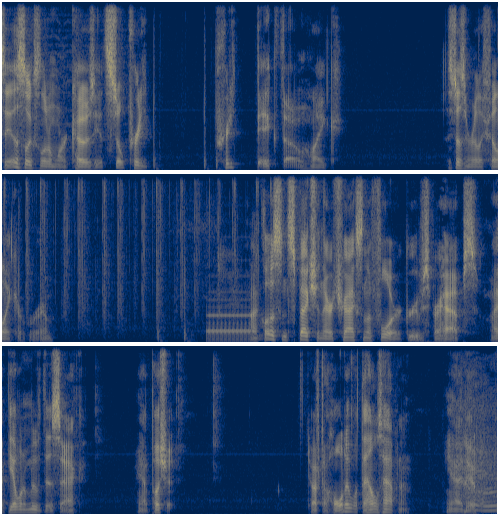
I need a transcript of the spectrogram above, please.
See, this looks a little more cozy. It's still pretty, pretty big though. Like, this doesn't really feel like a room. On close inspection, there are tracks on the floor, grooves perhaps. Might be able to move this, Zach. Yeah, push it. Do I have to hold it? What the hell's happening? Yeah, I do.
